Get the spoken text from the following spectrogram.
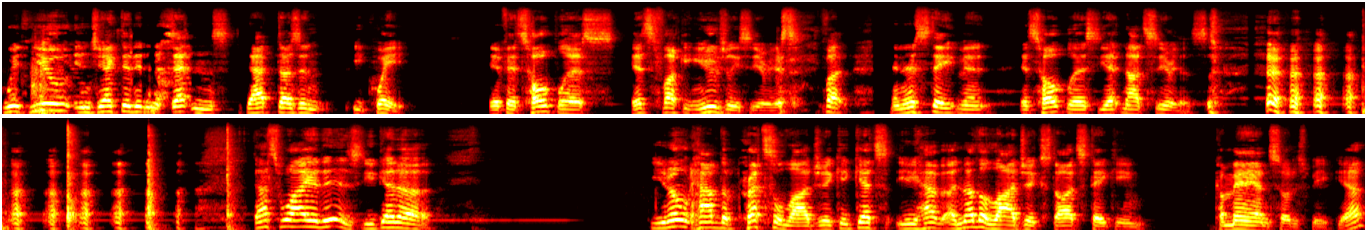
with you injected in the sentence that doesn't equate. If it's hopeless it's fucking hugely serious. But in this statement it's hopeless yet not serious. That's why it is. You get a you don't have the pretzel logic. It gets you have another logic starts taking command so to speak yeah?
